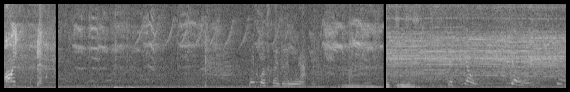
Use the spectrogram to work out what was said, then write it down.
โอ๊ยมีคนเคยเดินงัดไหมจริงเจ็บเจียวเจียวเจียว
